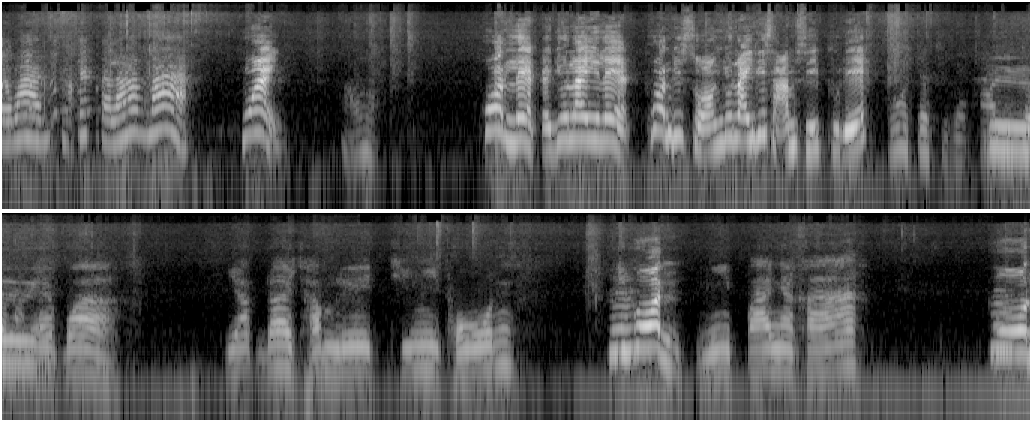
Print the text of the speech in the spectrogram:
ตะวันสิจักตะล้านว่าห้วยเอาพ่นแรกกับอยู่ไรแรกพ่นที่สองอยู่ไรที่สามสิบผู้เด้โอ้เจ้าสิได้ขายอยู่ตัวนั้นแบแล้วบว่า อยากได้ทำเลที่มีโพนมีพ่นมีปลาญาคาพ่น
